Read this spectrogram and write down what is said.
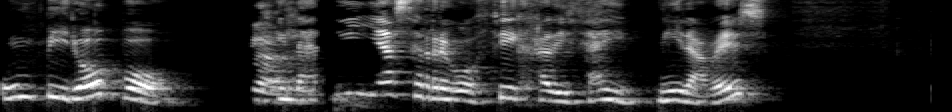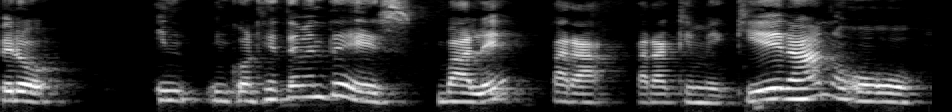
un piropo. Y la niña se regocija, dice, ay, mira, ¿ves? Pero inconscientemente es, ¿vale? Para, para que me quieran o,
